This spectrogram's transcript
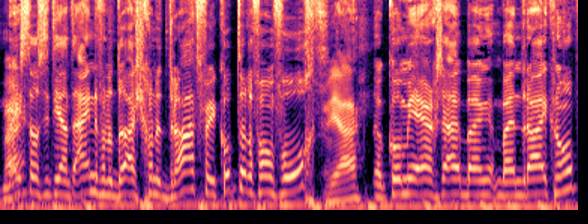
meestal zit hij aan het einde van de draad. Als je gewoon de draad van je koptelefoon volgt, Ja? dan kom je ergens uit bij, een- bij een draaiknop.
